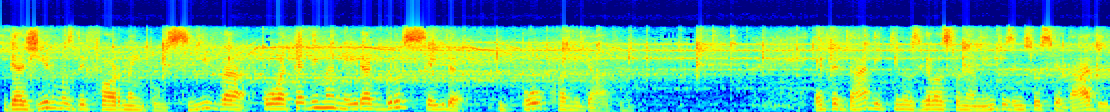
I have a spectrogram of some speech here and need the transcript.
De agirmos de forma impulsiva ou até de maneira grosseira e pouco amigável. É verdade que nos relacionamentos em sociedade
